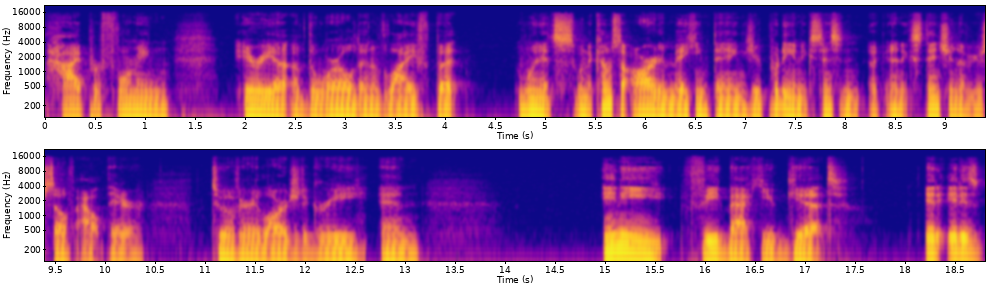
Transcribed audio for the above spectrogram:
high performing area of the world and of life, but when it's when it comes to art and making things, you're putting an extension an extension of yourself out there to a very large degree. And any feedback you get it it is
